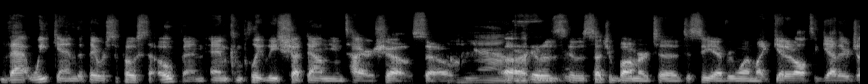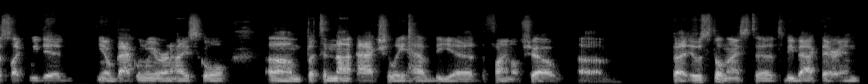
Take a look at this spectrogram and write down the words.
that weekend that they were supposed to open and completely shut down the entire show. So oh, yeah. uh, it was it was such a bummer to to see everyone like get it all together just like we did, you know, back when we were in high school, um, but to not actually have the uh, the final show. Um, but it was still nice to to be back there, and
